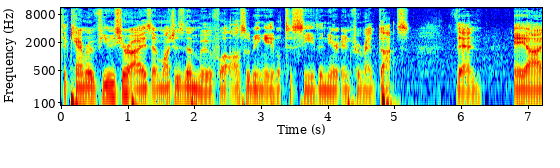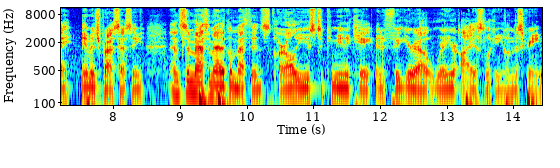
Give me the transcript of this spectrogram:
The camera views your eyes and watches them move while also being able to see the near infrared dots. Then, AI, image processing, and some mathematical methods are all used to communicate and figure out where your eye is looking on the screen.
